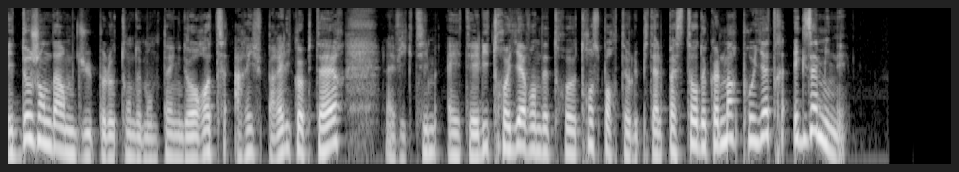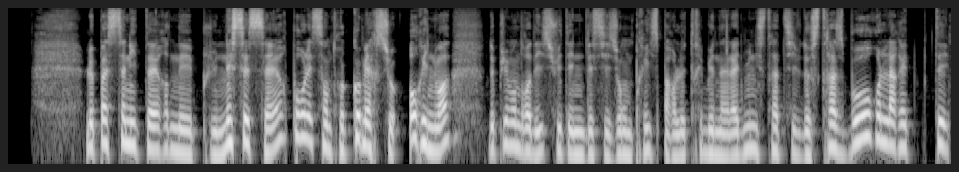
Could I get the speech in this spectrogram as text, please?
et deux gendarmes du peloton de montagne de Horoth arrivent par hélicoptère. La victime a été élitroyée avant d'être transportée à l'hôpital Pasteur de Colmar pour y être examinée le pass sanitaire n'est plus nécessaire pour les centres commerciaux orinois. Depuis vendredi, suite à une décision prise par le tribunal administratif de Strasbourg, l'arrêté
